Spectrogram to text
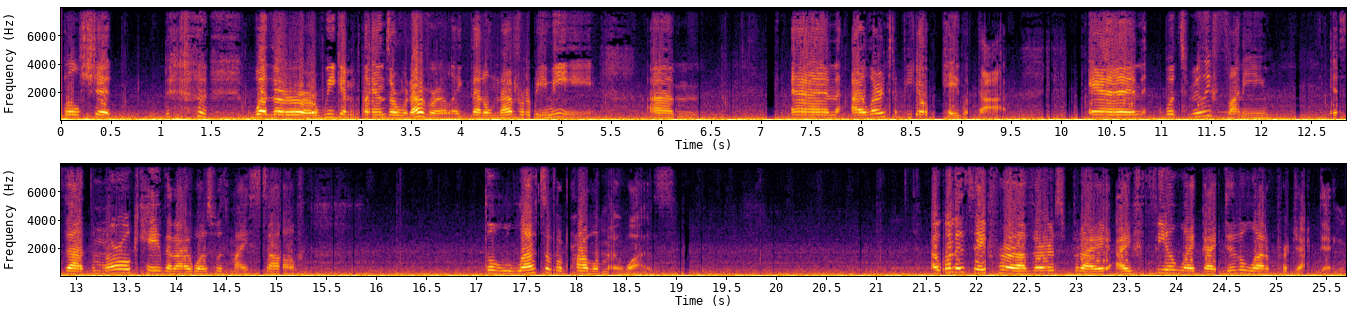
bullshit weather or weekend plans or whatever. Like, that'll never be me. Um, and I learned to be okay with that. And what's really funny is that the more okay that I was with myself, the less of a problem it was. I wouldn't say for others, but I, I feel like I did a lot of projecting.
